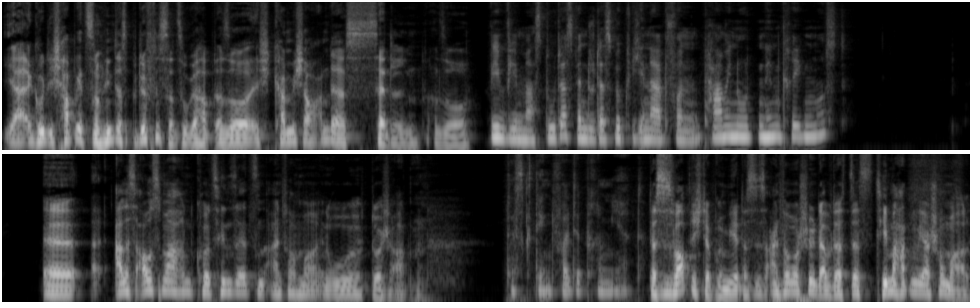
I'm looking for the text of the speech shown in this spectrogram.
Ja, gut, ich habe jetzt noch nie das Bedürfnis dazu gehabt. Also ich kann mich auch anders setteln. Also Wie, wie machst du das, wenn du das wirklich innerhalb von ein paar Minuten hinkriegen musst? äh, alles ausmachen, kurz hinsetzen, einfach mal in Ruhe durchatmen. Das klingt voll deprimiert. Das ist überhaupt nicht deprimiert, das ist einfach mal schön. Aber das, das Thema hatten wir ja schon mal.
